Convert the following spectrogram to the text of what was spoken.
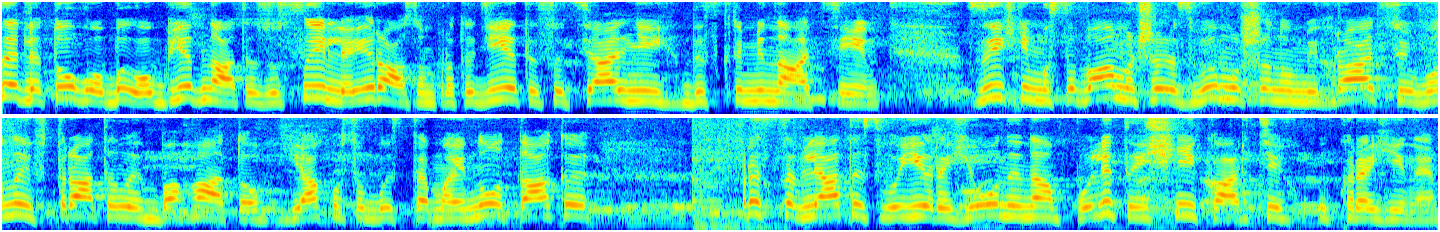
Все для того, аби об'єднати зусилля і разом протидіяти соціальній дискримінації. За їхніми словами, через вимушену міграцію вони втратили багато як особисте майно, так і представляти свої регіони на політичній карті України.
